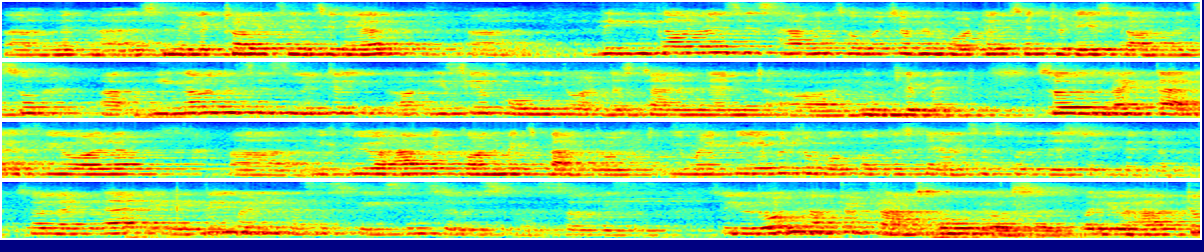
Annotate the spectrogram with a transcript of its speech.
uh, as an electronics engineer, uh, the e-governance is having so much of importance in today's government. So uh, e-governance is a little uh, easier for me to understand and uh, implement. So like that, if you are a uh, if you have economics background, you might be able to work out the finances for the district better. So like that, everybody has a space in civil services. So you don't have to transform yourself, but you have to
